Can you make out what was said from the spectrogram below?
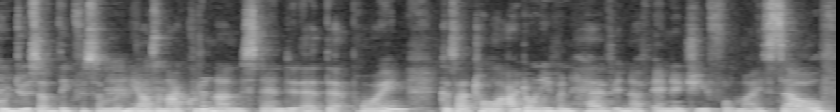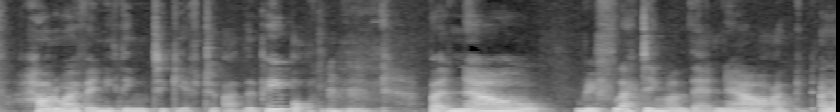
go do something for somebody else. And I couldn't understand it at that point because I told her I don't even have enough energy for myself. How do I have anything to give to other people? But now reflecting on that now I, I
